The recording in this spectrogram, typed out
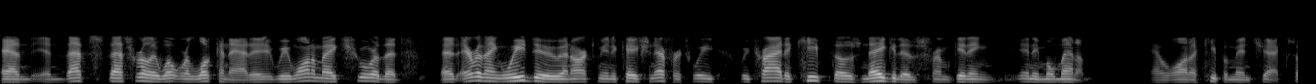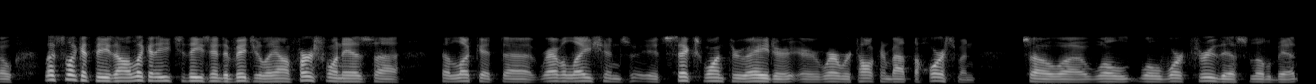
and and that's that's really what we're looking at. We want to make sure that that everything we do in our communication efforts, we we try to keep those negatives from getting any momentum and we want to keep them in check. So let's look at these. I'll look at each of these individually. Our first one is uh, to look at uh, Revelations. It's six one through eight, or, or, where we're talking about the horsemen. So uh, we'll we'll work through this a little bit.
